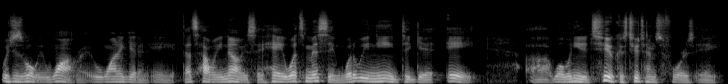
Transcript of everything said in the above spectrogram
which is what we want, right? We want to get an 8. That's how we know. You say, hey, what's missing? What do we need to get 8? Uh, well, we needed 2 because 2 times 4 is 8.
